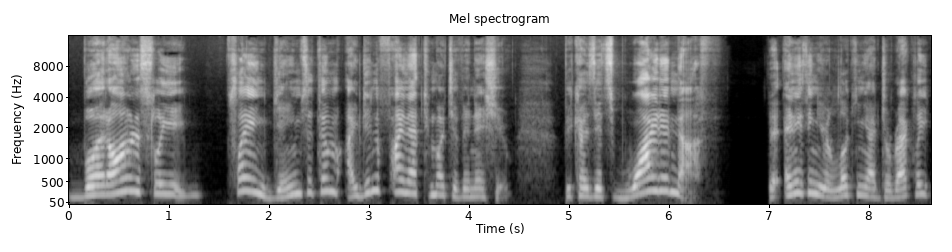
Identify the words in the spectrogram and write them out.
but honestly, playing games with them, I didn't find that too much of an issue because it's wide enough that anything you're looking at directly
